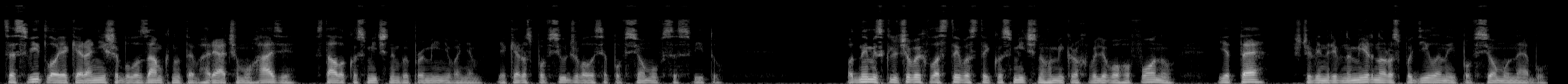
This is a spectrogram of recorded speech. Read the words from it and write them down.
Це світло, яке раніше було замкнуте в гарячому газі, стало космічним випромінюванням, яке розповсюджувалося по всьому всесвіту. Одним із ключових властивостей космічного мікрохвильового фону є те, що він рівномірно розподілений по всьому небу.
